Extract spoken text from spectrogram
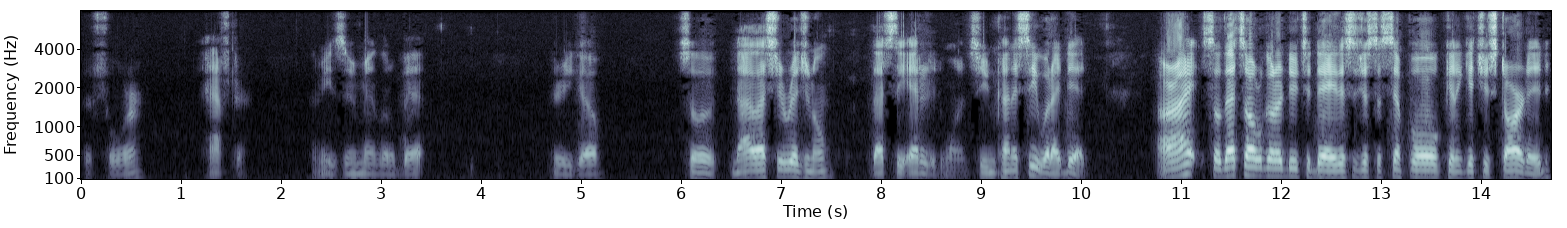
Before, after. Let me zoom in a little bit. There you go. So now that's the original. That's the edited one. So you can kind of see what I did. Alright, so that's all we're going to do today. This is just a simple, going to get you started.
